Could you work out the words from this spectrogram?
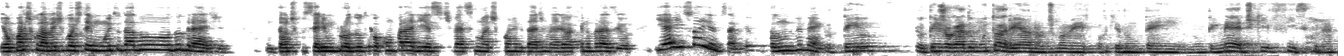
Eu particularmente gostei muito da do, do Dread. Então, tipo, seria um produto que eu compraria se tivesse uma disponibilidade melhor aqui no Brasil. E é isso aí, sabe? Todo mundo vive bem. Eu tenho, eu tenho jogado muito Arena ultimamente, porque não tem, não tem Magic físico, né?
